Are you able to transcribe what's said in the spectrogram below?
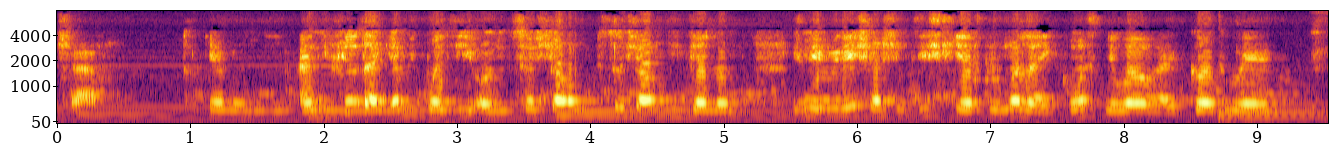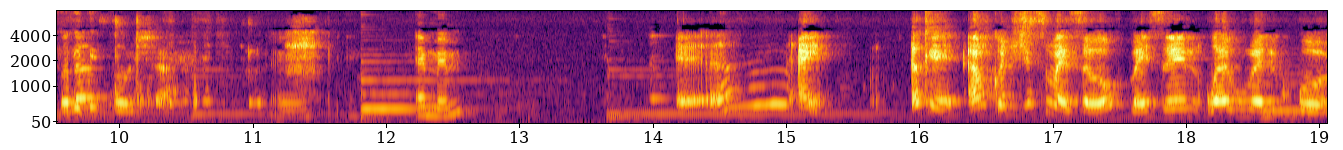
sure, I get lonely, and it feels like everybody on social social media is in a relationship this year. So more like once in a while, like God when, but that's all, sure. Okay. MM? Uh, I okay. I'm contradicting myself by saying why women look for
